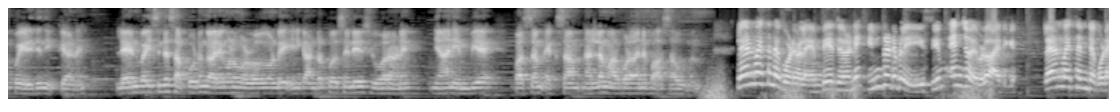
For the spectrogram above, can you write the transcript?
ഇപ്പോൾ എഴുതി നിൽക്കുകയാണ്. ലേൺ വൈസിന്റെ സപ്പോർട്ടും കാര്യങ്ങളും ഉള്ളതുകൊണ്ട് എനിക്ക് ഹൺഡ്രഡ് പെർസെന്റേജ് ആണ് ഞാൻ M B A first sem exam നല്ല മാർക്കോടെ തന്നെ പാസ്സാവുമെന്ന് ലേൺ വൈസിന്റെ കൂടെയുള്ള M B A journey incredible ഈസിയും എൻജോയബിളും ആയിരിക്കും. ലേൺ വൈസിന്റെ കൂടെ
